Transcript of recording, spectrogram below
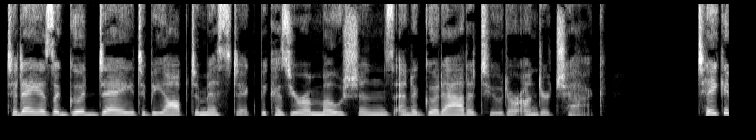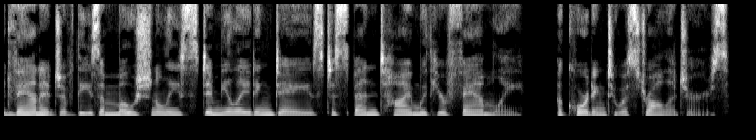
Today is a good day to be optimistic because your emotions and a good attitude are under check. Take advantage of these emotionally stimulating days to spend time with your family, according to astrologers.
